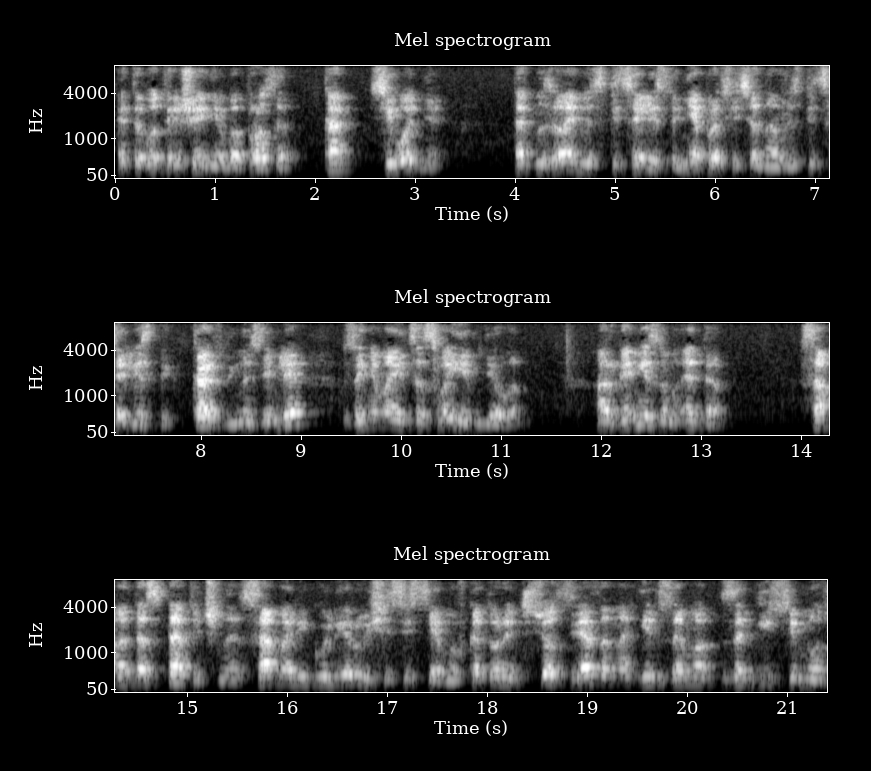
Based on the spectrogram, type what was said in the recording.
Это вот решение вопроса, как сегодня так называемые специалисты, не профессионалы, специалисты, каждый на Земле занимается своим делом. Организм – это самодостаточная, саморегулирующая система, в которой все связано и взаимозависимо.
